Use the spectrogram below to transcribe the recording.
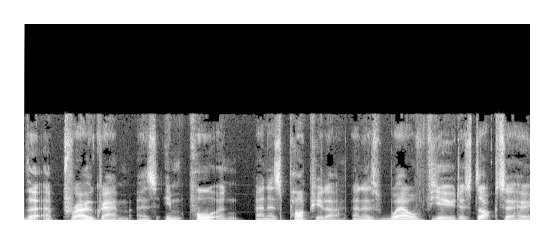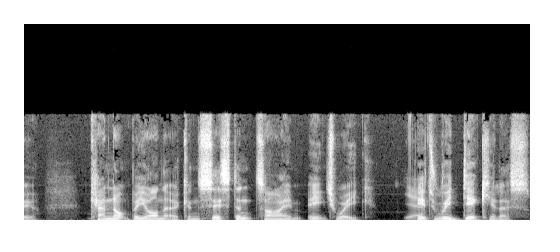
that a program as important and as popular and as well viewed as Doctor Who cannot be on at a consistent time each week. Yeah. It's ridiculous.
